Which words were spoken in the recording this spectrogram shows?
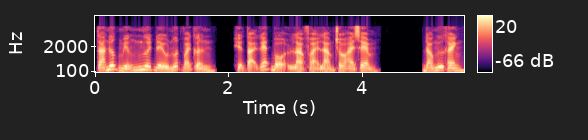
ta nước miếng ngươi đều nuốt vài cân, hiện tại ghét bỏ là phải làm cho ai xem. Đào ngữ khanh,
